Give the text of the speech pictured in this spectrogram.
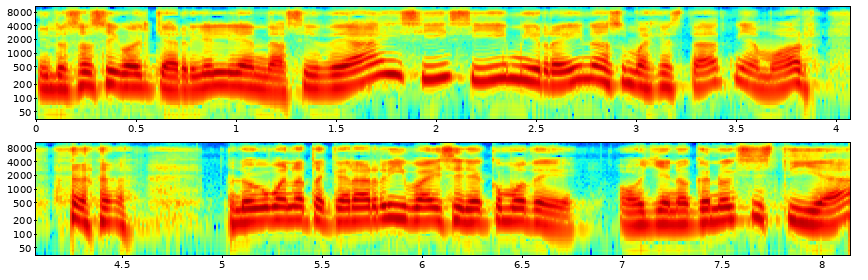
Y los hace igual que a Rillian, así de, ay, sí, sí, mi reina, su majestad, mi amor. Luego van a atacar arriba y sería como de, oye, ¿no que no existía?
